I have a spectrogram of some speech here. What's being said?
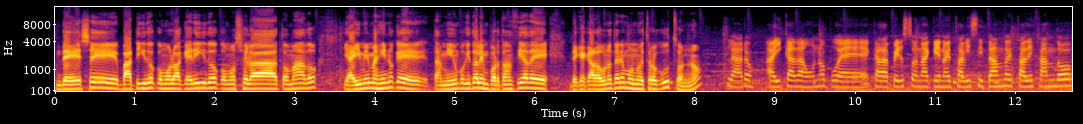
de ese batido, cómo lo ha querido, cómo se lo ha tomado. Y ahí me imagino que también un poquito la importancia de, de que cada uno tenemos nuestros gustos, ¿no? Claro, ahí cada uno, pues cada persona que nos está visitando está dejando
